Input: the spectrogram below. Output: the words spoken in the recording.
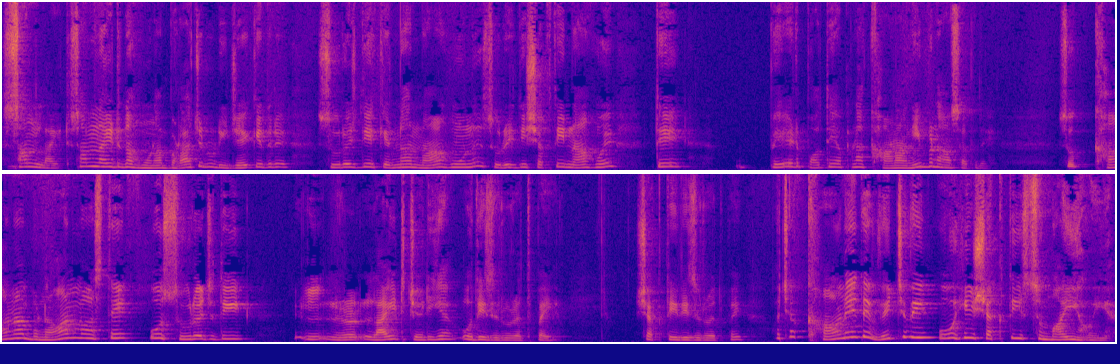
ਸਨਲਾਈਟ ਸਨਲਾਈਟ ਦਾ ਹੋਣਾ ਬੜਾ ਜ਼ਰੂਰੀ। ਜੇ ਕਿਧਰੇ ਸੂਰਜ ਦੀਆਂ ਕਿਰਨਾਂ ਨਾ ਹੋਣ, ਸੂਰਜ ਦੀ ਸ਼ਕਤੀ ਨਾ ਹੋਏ, ਤੇ ਪੇੜ ਪੌਦੇ ਆਪਣਾ ਖਾਣਾ ਨਹੀਂ ਬਣਾ ਸਕਦੇ। ਸੋ ਖਾਣਾ ਬਣਾਉਣ ਵਾਸਤੇ ਉਹ ਸੂਰਜ ਦੀ ਲਾਈਟ ਜਿਹੜੀ ਹੈ ਉਹਦੀ ਜ਼ਰੂਰਤ ਪਈ, ਸ਼ਕਤੀ ਦੀ ਜ਼ਰੂਰਤ ਪਈ। ਅੱਛਾ, ਖਾਣੇ ਦੇ ਵਿੱਚ ਵੀ ਉਹੀ ਸ਼ਕਤੀ ਸਮਾਈ ਹੋਈ ਹੈ।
